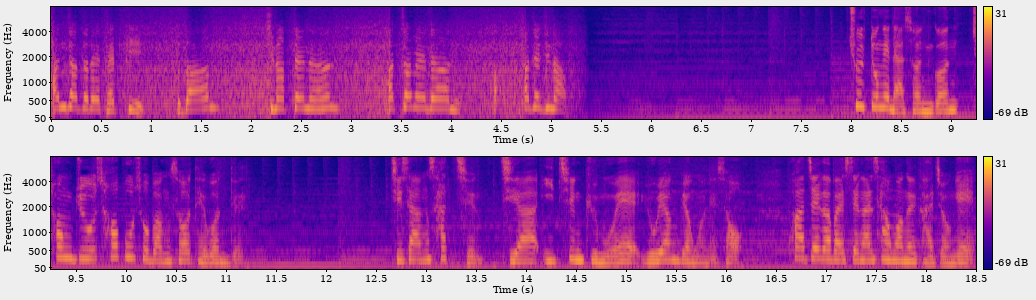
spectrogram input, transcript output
환자들의 대피, 그 다음 진압대는 화점에 대한 화- 화재 진압, 출동에 나선 건 청주 서부소방서 대원들. 지상 4층, 지하 2층 규모의 요양병원에서 화재가 발생한 상황을 가정해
